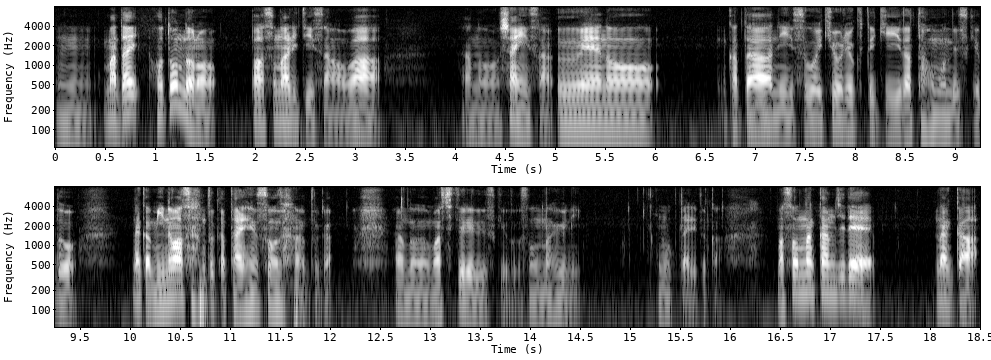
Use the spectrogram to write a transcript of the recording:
うん、まあ大ほとんどのパーソナリティさんはあの社員さん運営の方にすごい協力的だと思うんですけどなんか箕輪さんとか大変そうだなとか あのまあ失礼ですけどそんな風に思ったりとか。まあそんな感じでなんか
